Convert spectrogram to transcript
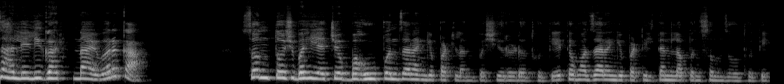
झालेली घटना आहे बरं का. संतोष भैयाचे भाऊ पण जरांगे पाटलांपाशी रडत होते. तेव्हा जरांगे पाटील त्यांना पण समजवत होते.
